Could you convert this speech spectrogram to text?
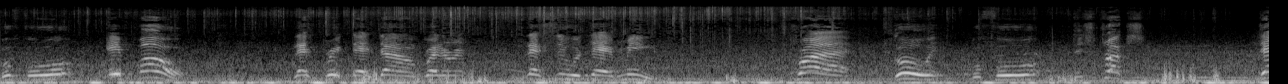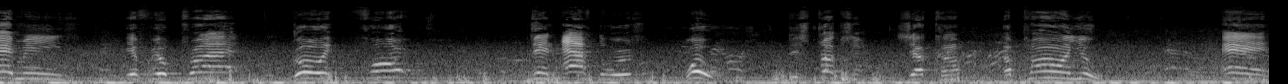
before a fall. Let's break that down, brethren. Let's see what that means. Pride going before destruction. That means if your pride going forth, then afterwards, whoa, destruction shall come upon you. And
